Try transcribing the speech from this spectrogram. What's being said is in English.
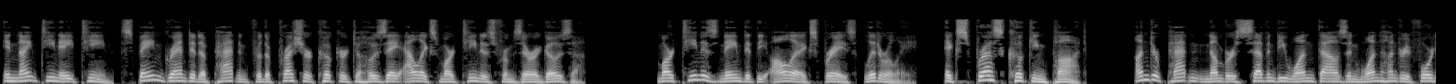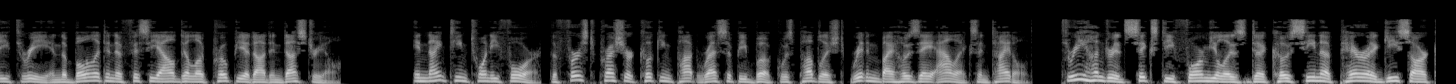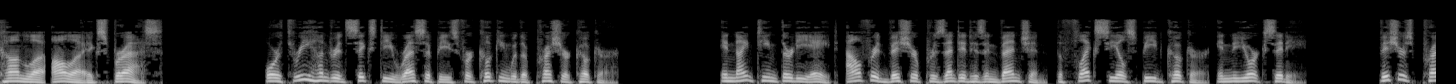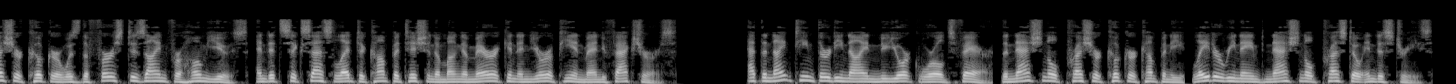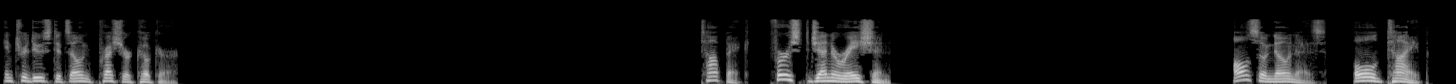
In 1918, Spain granted a patent for the pressure cooker to José Alix Martínez from Zaragoza. Martínez named it the Olla Express, literally, "'express cooking pot' under patent number 71143 in the Boletín Oficial de la Propiedad Industrial. In 1924, the first pressure cooking pot recipe book was published, written by José Alix and titled, 360 Formulas de Cocina para guisar con la Olla Express, or 360 recipes for cooking with a pressure cooker. In 1938, Alfred Vischer presented his invention, the Flex Seal Speed Cooker, in New York City. Vischer's pressure cooker was the first designed for home use, and its success led to competition among American and European manufacturers. At the 1939 New York World's Fair, the National Pressure Cooker Company, later renamed National Presto Industries, introduced its own pressure cooker. First generation Also known as old type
